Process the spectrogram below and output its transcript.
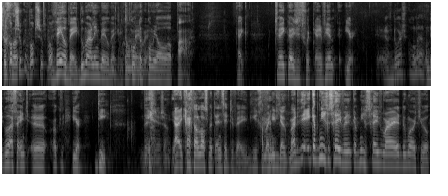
gewoon... opzoeken? Wop, zoek, wop. WOB, doe maar alleen WOB. Dan kom, dan kom je al op pa. Kijk, twee keuzes voor het RIVM. Hier, even doorscrollen, want ik wil even eentje... eh, ook- hier, die. Deze zo. Ja, ik krijg nou last met NCTV. Die gaan mij niet leuk. Maar ik heb het niet geschreven. Ik heb het niet geschreven, maar doe maar wat je wil.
